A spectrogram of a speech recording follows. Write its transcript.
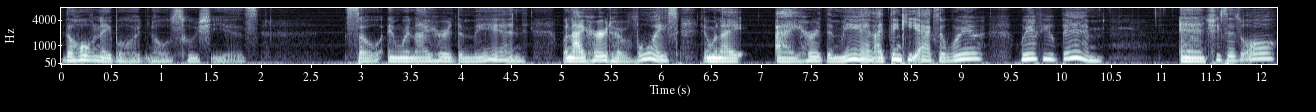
The whole neighborhood knows who she is. So, and when I heard the man, when I heard her voice, and when I I heard the man, I think he asked her, "Where where have you been?" And she says, Oh,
